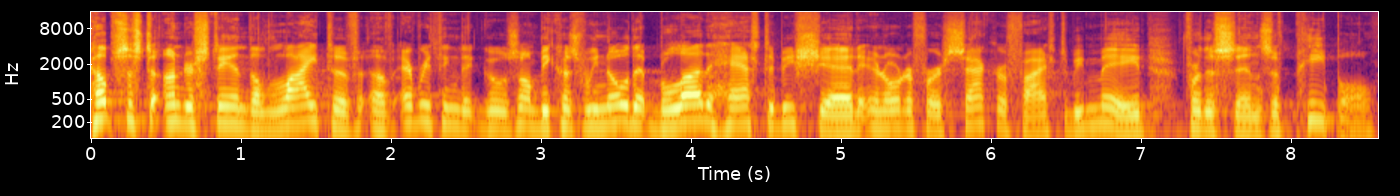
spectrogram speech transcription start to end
helps us to understand the light of, of everything that goes on because we know that blood has to be shed in order for a sacrifice to be made for the sins of people.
